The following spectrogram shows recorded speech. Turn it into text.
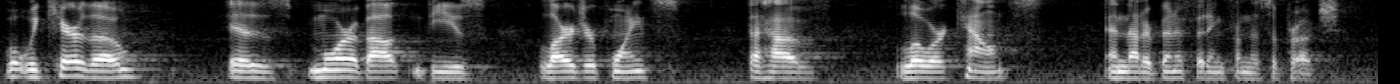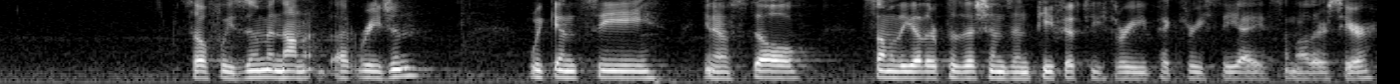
What we care, though, is more about these larger points that have lower counts and that are benefiting from this approach. So if we zoom in on that region, we can see, you know, still some of the other positions in P53, PIK3CA, some others here.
